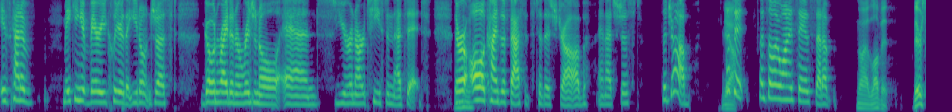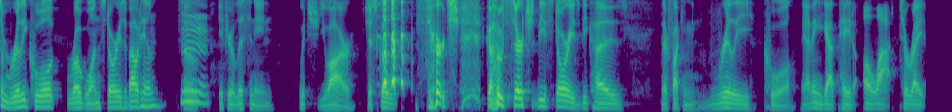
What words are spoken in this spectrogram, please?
is kind of making it very clear that you don't just go and write an original and you're an artiste and that's it. There Mhm. are all kinds of facets to this job and that's just the job. Yeah. That's it. That's all I want to say as setup. No, I love it. There's some really cool Rogue One stories about him. So Mm. if you're listening, which you are, just go search, go search these stories because they're fucking really cool. I think he got paid a lot to write,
